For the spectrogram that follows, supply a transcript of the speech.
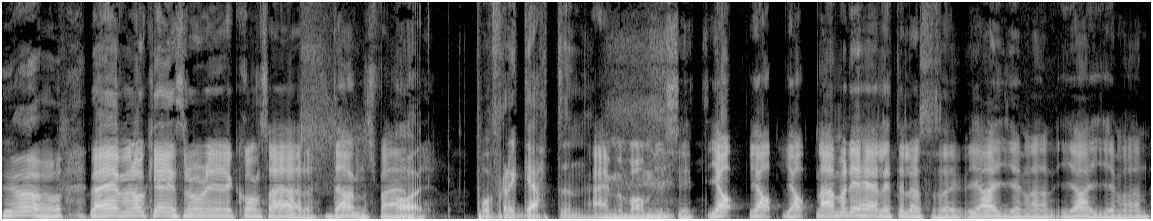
ja. Nej men okej, så då blir det konsert. Dansband. På fregatten. Nej men vad mysigt. Ja, ja, ja. Nej men det är härligt, det löser sig. Jajamän, jajamän.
